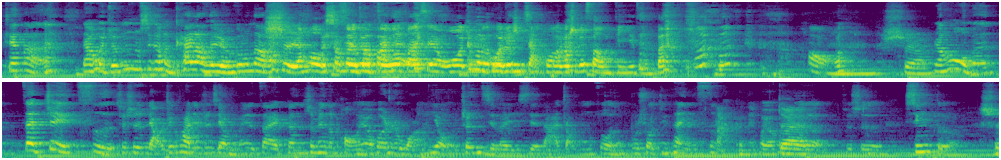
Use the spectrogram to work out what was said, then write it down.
天哪，大家会觉得嗯是个很开朗的员工呢。是，然后 上结果班就发现结果发现我根本不会跟你讲话我就是个丧逼，怎么办？好。是，然后我们在这一次就是聊这个话题之前，我们也在跟身边的朋友或者是网友征集了一些大家找工作的，不是说金三银四嘛，肯定会有很多的就是心得，是，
